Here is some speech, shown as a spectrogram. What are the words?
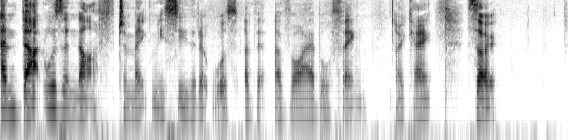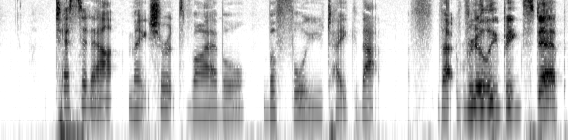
And that was enough to make me see that it was a, a viable thing. Okay, so test it out, make sure it's viable before you take that that really big step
